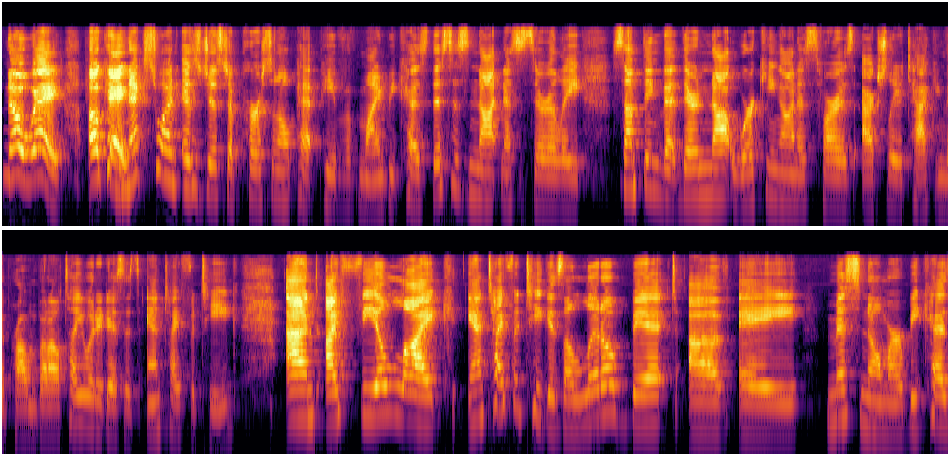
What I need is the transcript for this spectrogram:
no way. Okay, next one is just a personal pet peeve of mine because this is not necessarily something that they're not working on as far as actually attacking the problem, but I'll tell you what it is. It's anti-fatigue. And I feel like anti-fatigue is a little bit of a misnomer because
